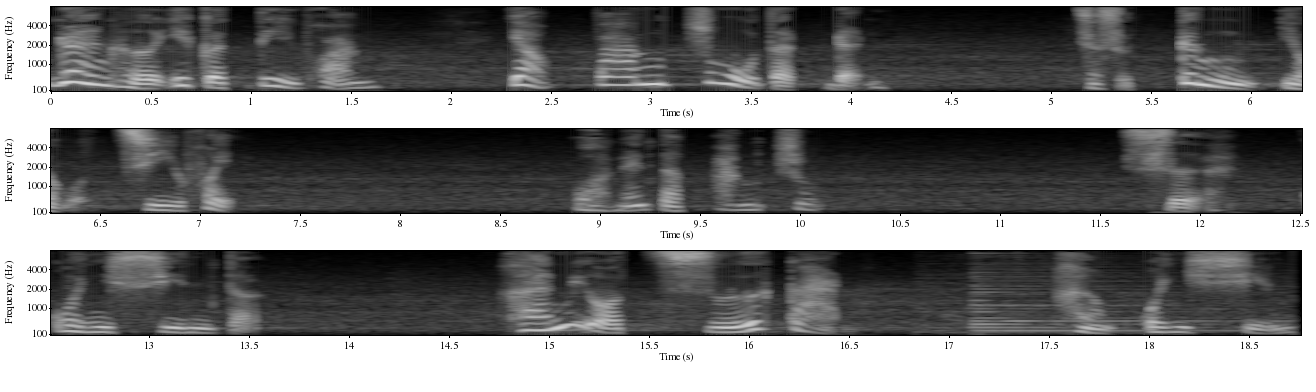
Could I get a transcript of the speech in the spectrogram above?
任何一个地方要帮助的人，就是更有机会。我们的帮助是温馨的，很有质感，很温馨。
